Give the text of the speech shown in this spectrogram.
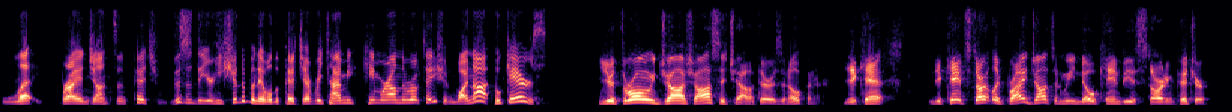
Let Brian Johnson pitch. This is the year he should have been able to pitch every time he came around the rotation. Why not? Who cares? You're throwing Josh Osich out there as an opener. You can't you can't start like Brian Johnson. We know can be a starting pitcher.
